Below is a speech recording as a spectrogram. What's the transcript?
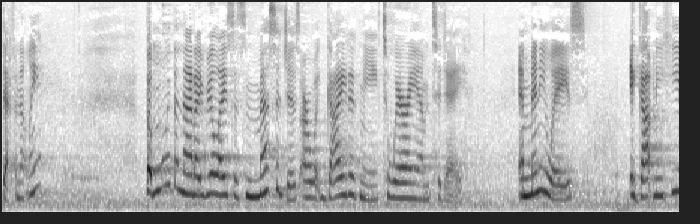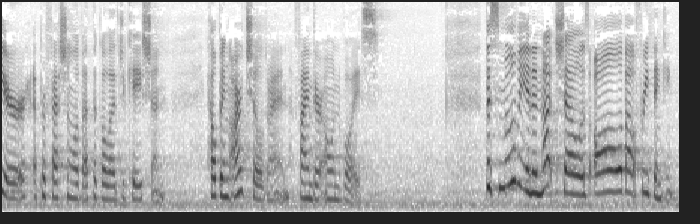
definitely. But more than that, I realize its messages are what guided me to where I am today. In many ways, it got me here a professional of ethical education, helping our children find their own voice. This movie, in a nutshell, is all about free thinking.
